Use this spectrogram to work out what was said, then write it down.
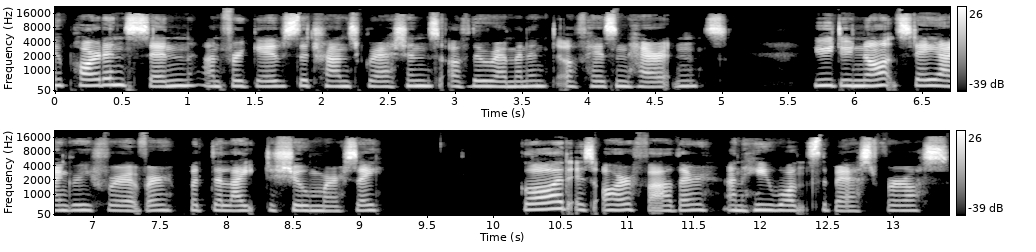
who pardons sin and forgives the transgressions of the remnant of his inheritance? You do not stay angry forever, but delight to show mercy. God is our Father, and He wants the best for us.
